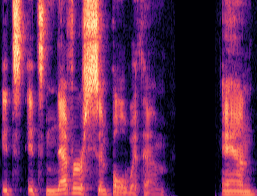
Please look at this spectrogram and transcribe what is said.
it's it's never simple with him. And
